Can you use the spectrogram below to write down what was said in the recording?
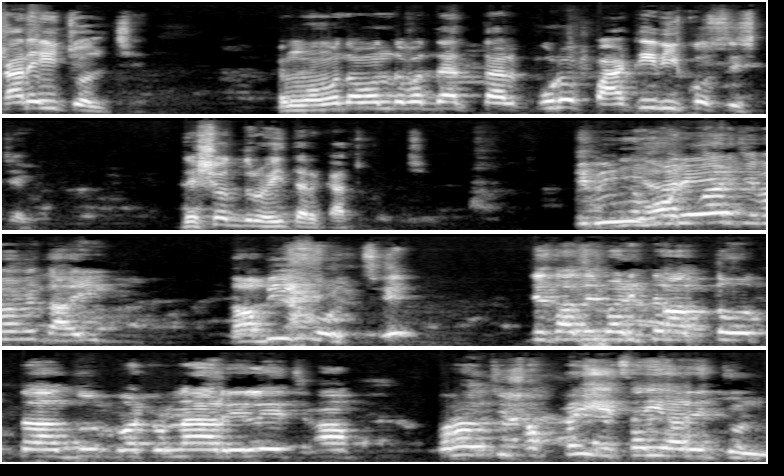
সারেই চলছে। এবং মমতা বন্দ্যোপাধ্যায় তার পুরো পার্টির ইকোসিস্টেম দেশদ্রোহিতার কাজ করছে। যেভাবে দায়ী দাবি করছে যে তাদের বাড়িতে আত্মহত্যা দুর্ঘটনা রেলে ঝাঁপ করা হচ্ছে সবটাই এসআইআর এর জন্য।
